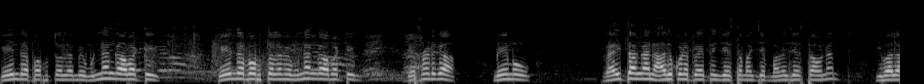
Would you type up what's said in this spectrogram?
కేంద్ర ప్రభుత్వంలో మేము ఉన్నాం కాబట్టి కేంద్ర ప్రభుత్వంలో మేము ఉన్నాం కాబట్టి డెఫినెట్గా మేము రైతాంగాన్ని ఆదుకునే ప్రయత్నం చేస్తామని చెప్పి మనం చేస్తా ఉన్నాం. ఇవాళ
